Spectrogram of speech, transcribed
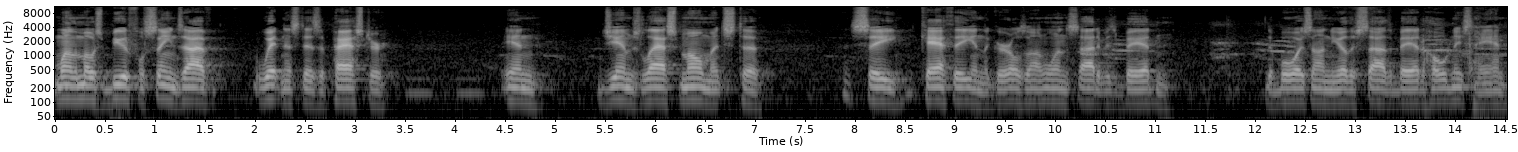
one of the most beautiful scenes I've witnessed as a pastor in Jim's last moments to see Kathy and the girls on one side of his bed and the boys on the other side of the bed holding his hand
